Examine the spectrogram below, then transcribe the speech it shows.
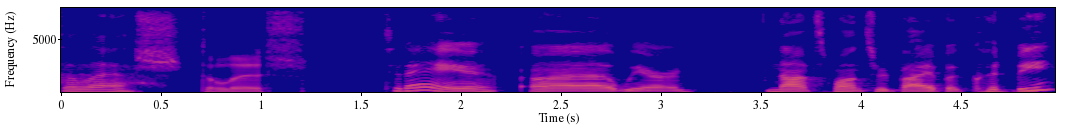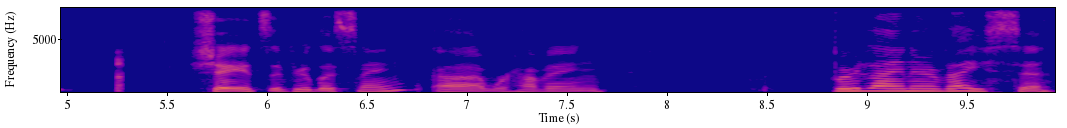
Delish. Delish. Today, uh, we are not sponsored by, but could be. Shades, if you're listening, uh, we're having Berliner Weisse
